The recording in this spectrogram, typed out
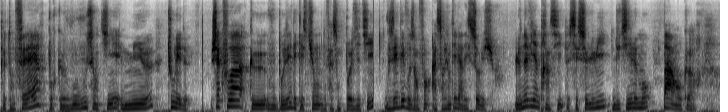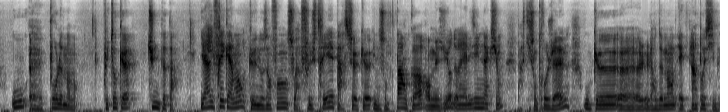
peut-on faire pour que vous vous sentiez mieux tous les deux? Chaque fois que vous posez des questions de façon positive, vous aidez vos enfants à s'orienter vers des solutions. Le neuvième principe, c'est celui d'utiliser le mot pas encore ou euh, pour le moment, plutôt que tu ne peux pas. Il arrive fréquemment que nos enfants soient frustrés parce qu'ils ne sont pas encore en mesure de réaliser une action, parce qu'ils sont trop jeunes ou que euh, leur demande est impossible.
